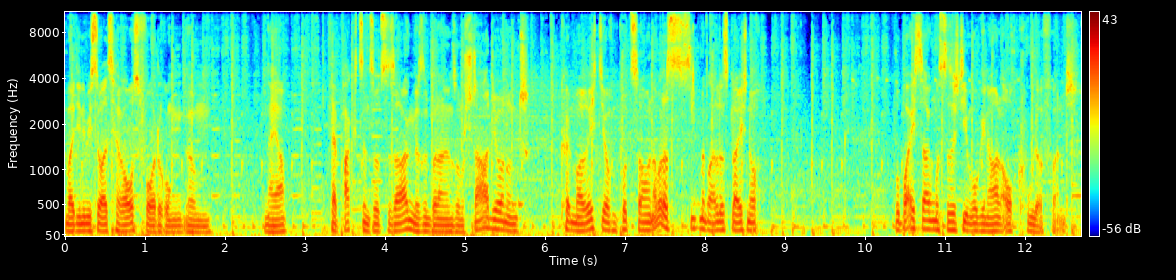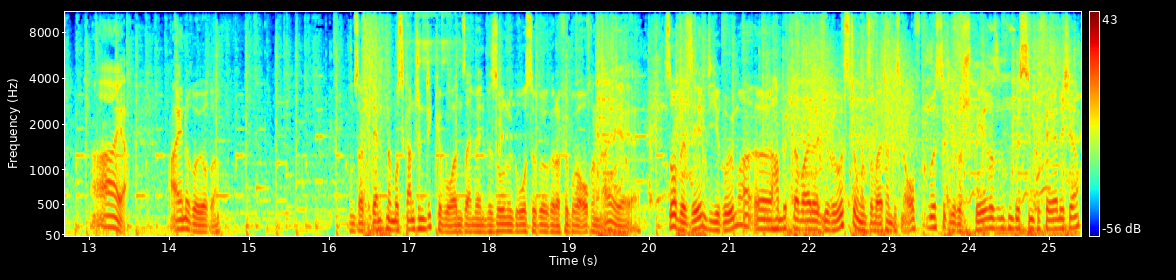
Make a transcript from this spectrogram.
Weil die nämlich so als Herausforderung, ähm, naja, verpackt sind sozusagen. Da sind wir dann in so einem Stadion und können mal richtig auf den Putz hauen. Aber das sieht man dann alles gleich noch. Wobei ich sagen muss, dass ich die im Original auch cooler fand. Ah ja, eine Röhre. Unser Klempner muss ganz schön dick geworden sein, wenn wir so eine große Röhre dafür brauchen. Eieiei. So, wir sehen, die Römer äh, haben mittlerweile ihre Rüstung und so weiter ein bisschen aufgerüstet. Ihre Speere sind ein bisschen gefährlicher.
